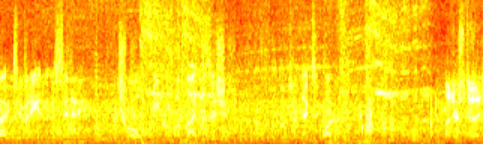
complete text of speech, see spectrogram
activity in the vicinity. Patrol, regroup on my position. Move to the next quadrant. Understood.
